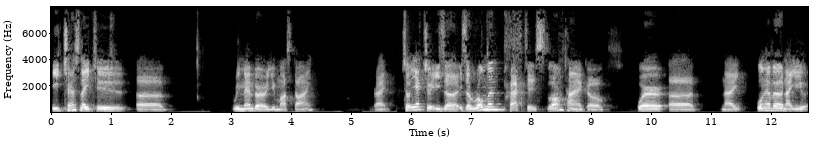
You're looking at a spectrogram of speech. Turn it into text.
It translates to uh, remember you must die, right? So it actually is a is a Roman practice long time ago, where uh, like whenever like you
